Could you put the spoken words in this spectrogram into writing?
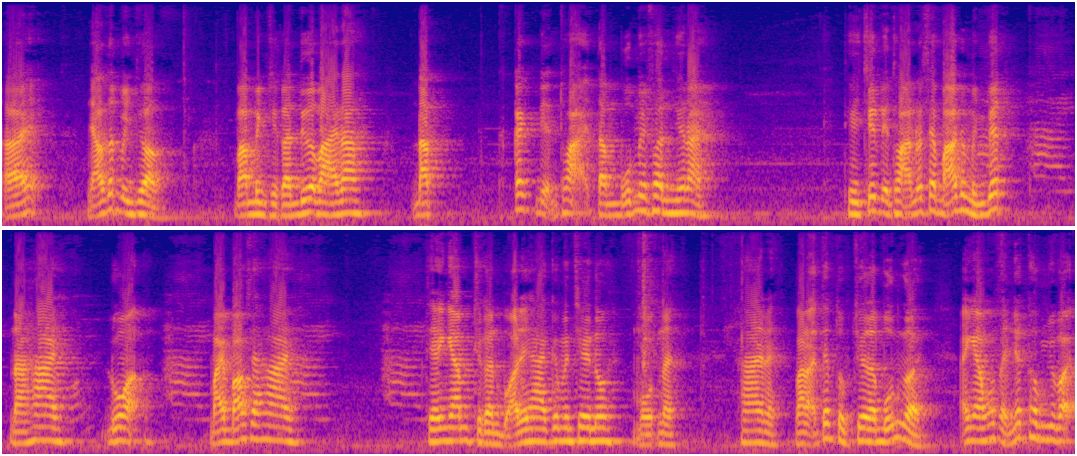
Đấy, nháo rất bình thường. Và mình chỉ cần đưa bài ra, đặt cách điện thoại tầm 40 phân như này. Thì chiếc điện thoại nó sẽ báo cho mình biết là hai, đúng không ạ? Máy báo sẽ hai thì anh em chỉ cần bỏ đi hai cái bên trên thôi. Một này hai này và lại tiếp tục chia ra bốn người. Anh em có thể nhất thông như vậy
